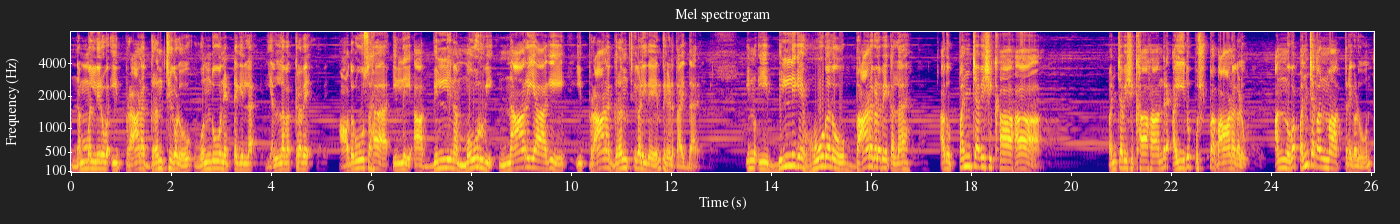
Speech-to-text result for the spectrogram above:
ನಮ್ಮಲ್ಲಿರುವ ಈ ಪ್ರಾಣ ಗ್ರಂಥಿಗಳು ಒಂದೂ ನೆಟ್ಟಗಿಲ್ಲ ಎಲ್ಲ ವಕ್ರವೇ ಆದರೂ ಸಹ ಇಲ್ಲಿ ಆ ಬಿಲ್ಲಿನ ಮೌರ್ವಿ ನಾರಿಯಾಗಿ ಈ ಪ್ರಾಣ ಗ್ರಂಥಿಗಳಿದೆ ಅಂತ ಹೇಳ್ತಾ ಇದ್ದಾರೆ. ಇನ್ನು ಈ ಬಿಲ್ಲಿಗೆ ಹೂಡಲು ಬಾಣಗಳು ಬೇಕಲ್ಲ? ಅದು ಪಂಚವಿಶಿಖಾಹ. ಪಂಚವಿಶಿಖಾಹ ಅಂದ್ರೆ ಐದು ಪುಷ್ಪ ಬಾಣಗಳು ಅನ್ನುವ ಪಂಚತನ್ಮಾತ್ರೆಗಳು ಅಂತ.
